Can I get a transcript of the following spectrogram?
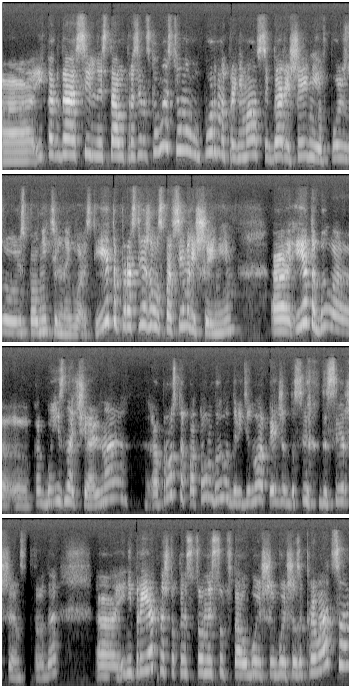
А, и когда сильной стала президентская власть, он упорно принимал всегда решения в пользу исполнительной власти. И это прослеживалось по всем решениям. А, и это было э, как бы изначально, а просто потом было доведено, опять же, до, совершенства. Да? А, и неприятно, что Конституционный суд стал больше и больше закрываться –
